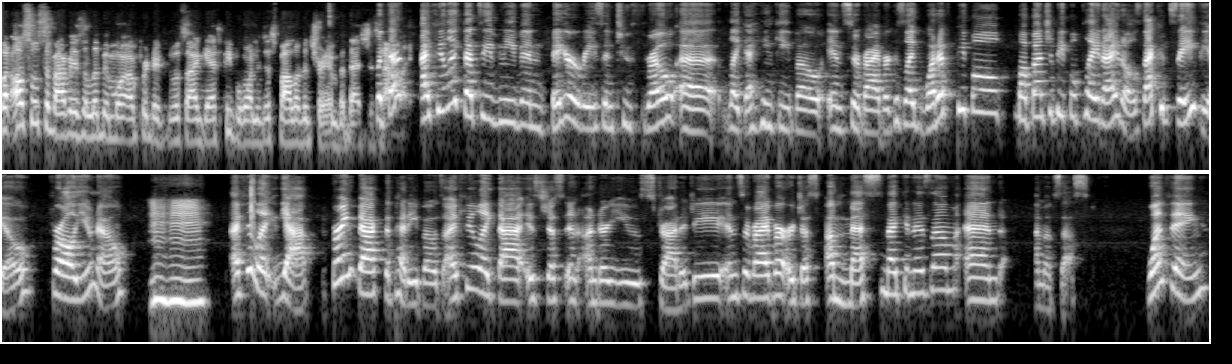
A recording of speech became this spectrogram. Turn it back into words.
But also Survivor is a little bit more unpredictable. So I guess people want to just follow the trend, but that's just But not that like I feel like that's even even bigger reason to throw a like a hinky vote in Survivor because like what if people a bunch of people played idols that could save you for all you know. mm-hmm. I feel like yeah, bring back the petty votes. I feel like that is just an underused strategy in Survivor or just a mess mechanism, and I'm obsessed. One thing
